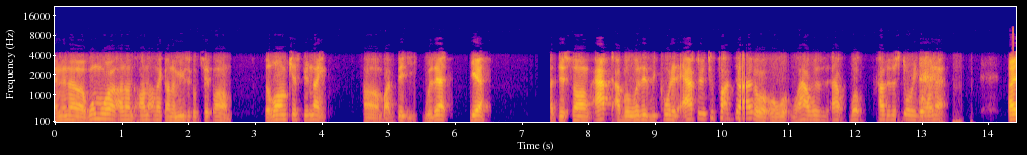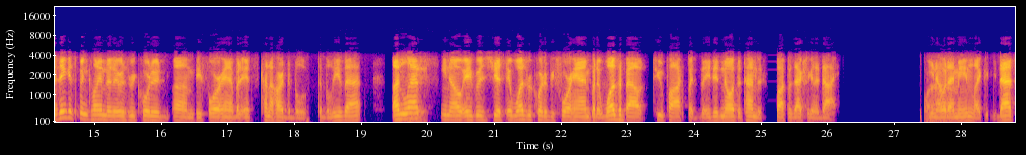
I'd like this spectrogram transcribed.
And then uh, one more on, on on like on a musical tip. Um, the Long Kiss Goodnight, um, by Biggie. Was that Yeah, A this song after? uh, but was it recorded after Tupac died, or, or how was how what how did the story go on that? I think it's been claimed that it was recorded um, beforehand, but it's kind of hard to bel to believe that, unless Yeah. you know it was just it was recorded beforehand, but it was about Tupac, but they didn't know at the time that Tupac was actually going to die. You know what I mean? Like that's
